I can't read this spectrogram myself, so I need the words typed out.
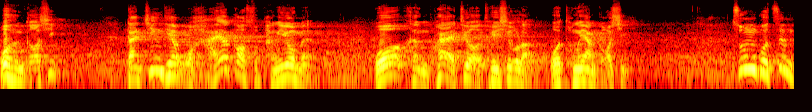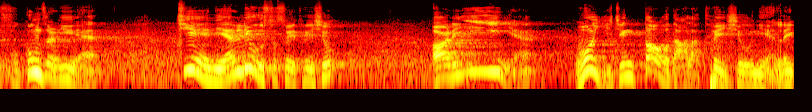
我很高兴。但今天我还要告诉朋友们，我很快就要退休了，我同样高兴。中国政府工作人员届年六十岁退休，二零一一年我已经到达了退休年龄。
